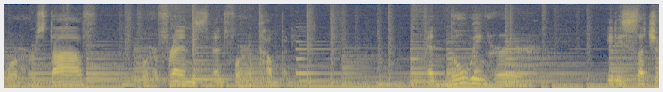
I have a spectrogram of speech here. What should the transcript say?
for her staff, for her friends, and for her company. And knowing her, it is such a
